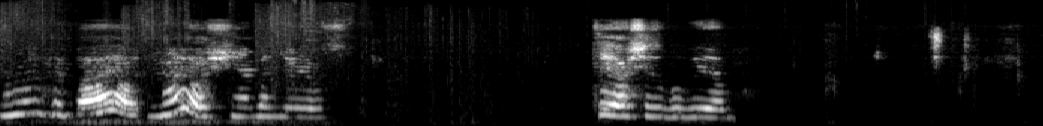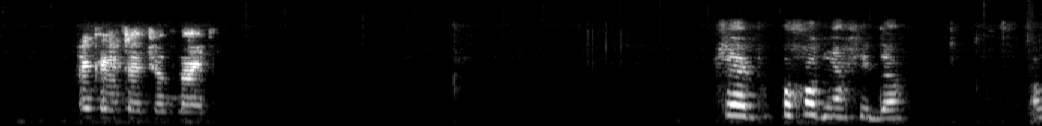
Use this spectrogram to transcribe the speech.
No chyba, ro- no rośnie, będzie rósł. Ty, ja się zgubiłem. Czekaj, to ja cię odnajdę. Czekaj, po pochodniach idę. O.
